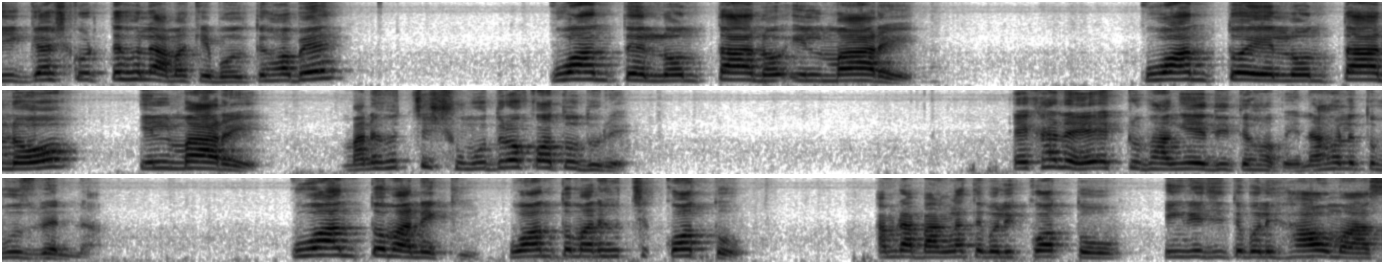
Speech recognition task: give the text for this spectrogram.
জিজ্ঞাসা করতে হলে আমাকে বলতে হবে, কোয়ান্তে লোন্তানো ইলমারে কোয়ান্তো এ লোন্তানো ইলমারে মানে হচ্ছে সমুদ্র কত দূরে? এখানে একটু ভাঙিয়ে দিতে হবে, না হলে তো বুঝবেন না। কুয়ান্ত মানে কি? কুয়ান্ত মানে হচ্ছে কত? আমরা বাংলাতে বলি কত, ইংরেজিতে বলি হাও মাস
